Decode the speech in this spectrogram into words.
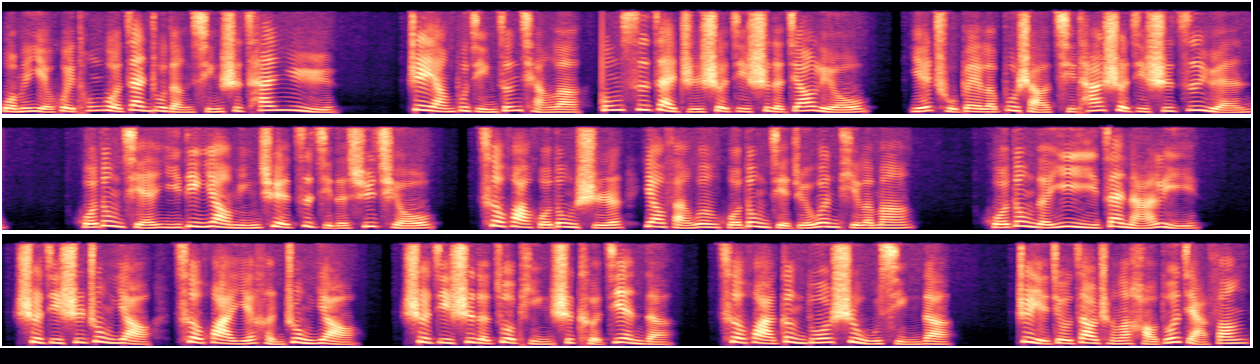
我们也会通过赞助等形式参与，这样不仅增强了公司在职设计师的交流，也储备了不少其他设计师资源。活动前一定要明确自己的需求，策划活动时要反问活动解决问题了吗？活动的意义在哪里？设计师重要，策划也很重要。设计师的作品是可见的，策划更多是无形的。这也就造成了好多甲方，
